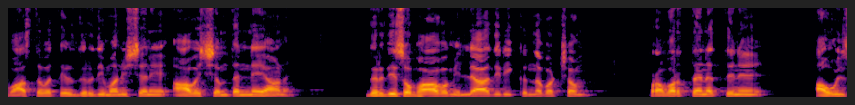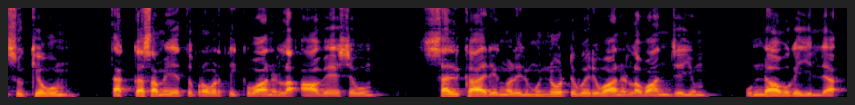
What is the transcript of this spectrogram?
വാസ്തവത്തിൽ ധൃതി മനുഷ്യന് ആവശ്യം തന്നെയാണ്. ധൃതി സ്വഭാവം ഇല്ലാതിരിക്കുന്ന പക്ഷം പ്രവർത്തനത്തിന് ഔത്സുഖ്യവും തക്ക സമയത്ത് പ്രവർത്തിക്കുവാനുള്ള ആവേശവും സൽക്കാര്യങ്ങളിൽ മുന്നോട്ട് വരുവാനുള്ള വാഞ്ചയും ഉണ്ടാവുകയില്ല.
